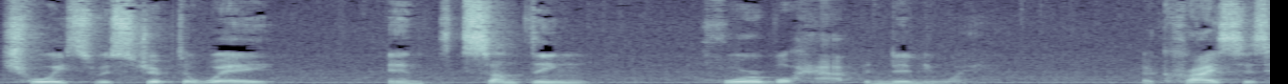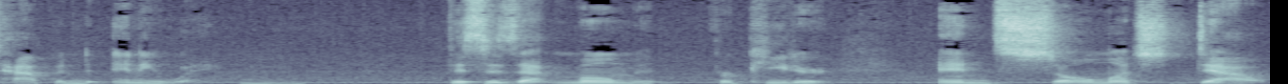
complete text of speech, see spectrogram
choice was stripped away and something horrible happened anyway. A crisis happened anyway. Mm. This is that moment for Peter and so much doubt,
